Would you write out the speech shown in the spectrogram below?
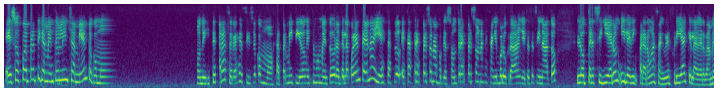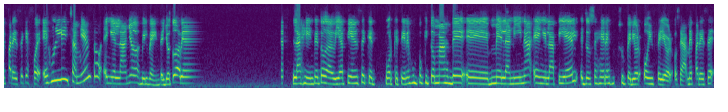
Eso fue prácticamente un linchamiento, como dijiste, para hacer ejercicio como está permitido en estos momentos durante la cuarentena y estas, estas tres personas, porque son tres personas que están involucradas en este asesinato, lo persiguieron y le dispararon a sangre fría, que la verdad me parece que fue, es un linchamiento en el año 2020. Yo todavía la gente todavía piense que porque tienes un poquito más de eh, melanina en la piel, entonces eres superior o inferior. O sea, me parece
